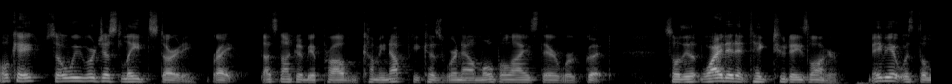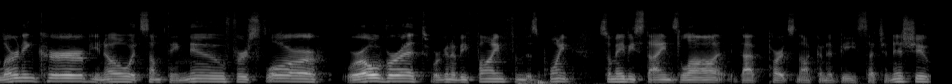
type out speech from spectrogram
okay so we were just late starting right that's not going to be a problem coming up because we're now mobilized there we're good so the, why did it take two days longer? Maybe it was the learning curve you know it's something new first floor we're over it we're going to be fine from this point. So maybe stein's law that part's not going to be such an issue.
